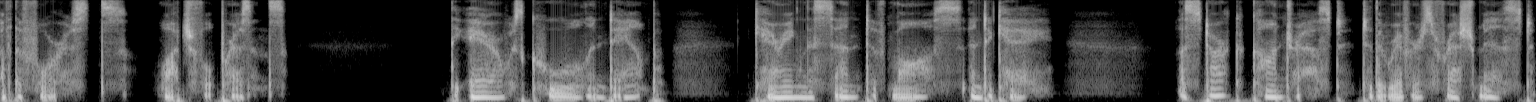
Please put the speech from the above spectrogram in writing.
of the forest's watchful presence. The air was cool and damp, carrying the scent of moss and decay, a stark contrast to the river's fresh mist.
